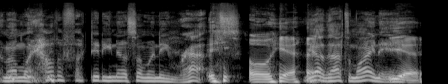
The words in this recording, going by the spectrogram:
and I'm like, how the fuck did he know someone named Rats? oh yeah, yeah, that's my name. yeah.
